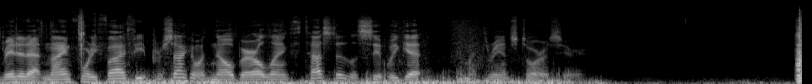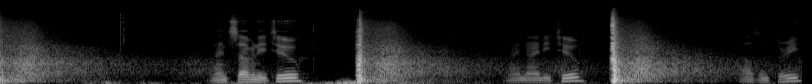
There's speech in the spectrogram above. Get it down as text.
rated at 945 feet per second with no barrel length tested. Let's see what we get in my three inch Taurus here. 972, 992, 1003,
